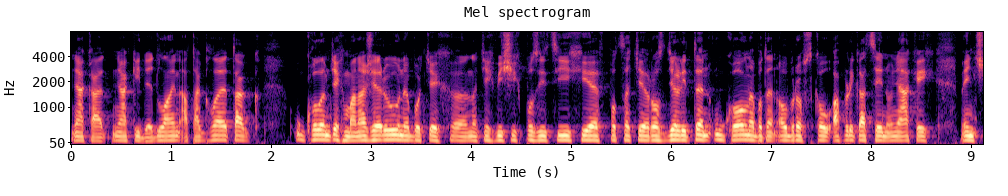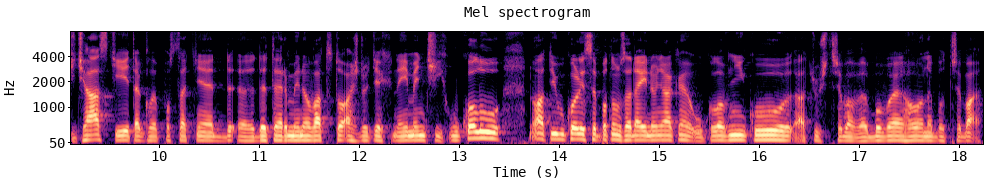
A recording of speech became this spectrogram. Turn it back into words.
nějaká, nějaký deadline a takhle, tak úkolem těch manažerů nebo těch, na těch vyšších pozicích je v podstatě rozdělit ten úkol nebo ten obrovskou aplikaci do nějakých menší částí, takhle v podstatě de- determinovat to až do těch nejmenších úkolů. No a ty úkoly se potom zadají do nějakého úkolovníku, ať už třeba webového, nebo třeba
